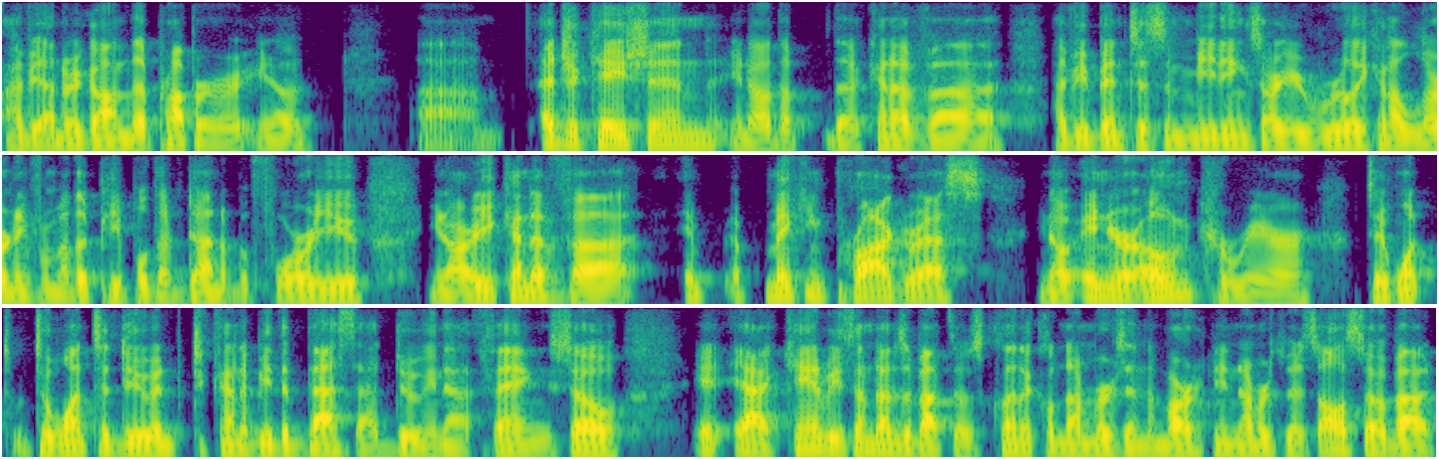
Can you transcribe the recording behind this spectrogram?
have you undergone the proper, you know, um, education? You know, the the kind of uh, have you been to some meetings? Are you really kind of learning from other people that have done it before you? You know, are you kind of uh, making progress? You know, in your own career to want to want to do and to kind of be the best at doing that thing. So it, yeah, it can be sometimes about those clinical numbers and the marketing numbers, but it's also about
